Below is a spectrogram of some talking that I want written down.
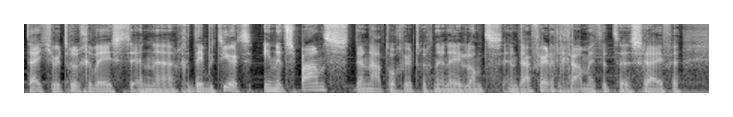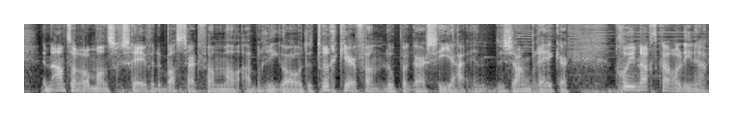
Tijdje weer terug geweest en uh, gedebuteerd in het Spaans. Daarna toch weer terug naar Nederland. En daar verder gegaan met het schrijven. Een aantal romans geschreven. De Bastaard van Mal Abrigo. De terugkeer van Lupe Garcia en De Zangbreker. Goedenacht Carolina.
